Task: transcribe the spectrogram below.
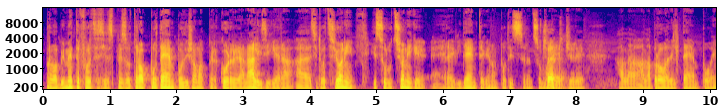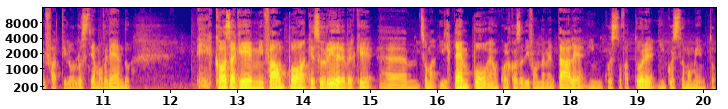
probabilmente forse si è speso troppo tempo diciamo, a percorrere analisi che era, eh, situazioni e soluzioni che era evidente che non potessero insomma, certo. reggere alla, alla, prova del tempo e infatti lo, lo, stiamo vedendo. E cosa che mi fa un po' anche sorridere perché eh, insomma il tempo è un qualcosa di fondamentale in questo fattore, in questo momento.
